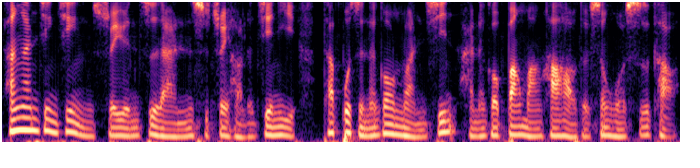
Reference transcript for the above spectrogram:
安安静静、随缘自然是最好的建议。它不只能够暖心，还能够帮忙好好的生活思考。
